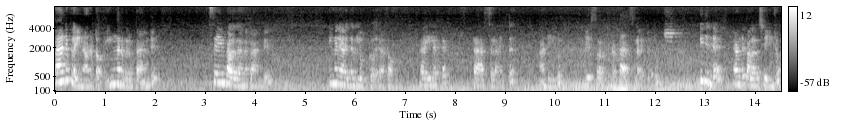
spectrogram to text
പാന്റ് പ്ലെയിൻ ആണ് കേട്ടോ ഇങ്ങനെ വരും പാന്റ്. സെയിം കളർ തന്നെ പാന്റ്. ഇങ്ങനെയാണ് ഇതിന്റെ ലുക്ക് വരിക കേട്ടോ കയ്യിലൊക്കെ ടാസലായിട്ട് അടിയിലും ബീസ് വർക്കിന്റെ ടാസലായിട്ട് വരും ഇതിന്റെ രണ്ട് കളർ ചേഞ്ചും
